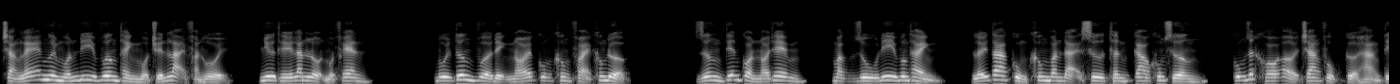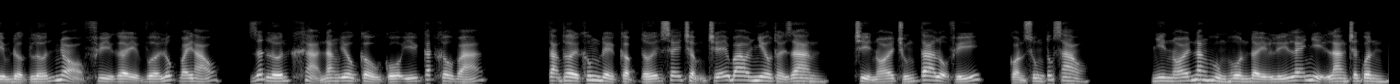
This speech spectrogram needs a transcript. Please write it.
Chẳng lẽ ngươi muốn đi Vương Thành một chuyến lại phản hồi, như thế lăn lộn một phen? Bùi tương vừa định nói cũng không phải không được. Dương Tiễn còn nói thêm, mặc dù đi Vương Thành, lấy ta cùng không văn đại sư thân cao không xương, cũng rất khó ở trang phục cửa hàng tìm được lớn nhỏ phì gầy vừa lúc váy áo, rất lớn khả năng yêu cầu cố ý cắt khâu vá. Tạm thời không đề cập tới sẽ chậm trễ bao nhiêu thời gian, chỉ nói chúng ta lộ phí, còn sung túc sao. Nhìn nói năng hùng hồn đầy lý lẽ nhị lang chân quân,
